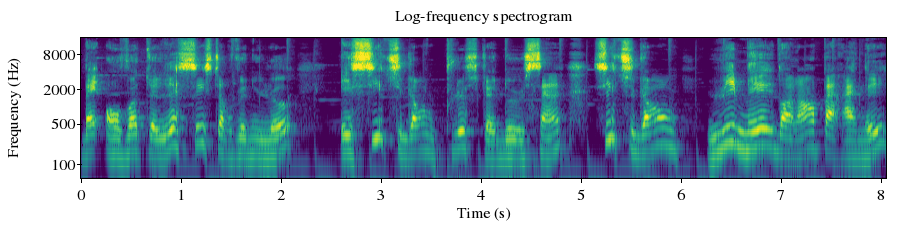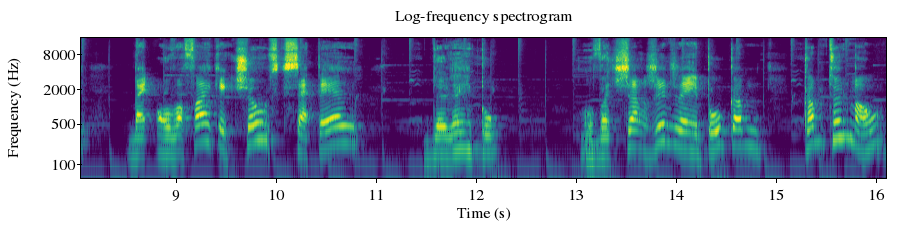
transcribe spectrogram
ben on va te laisser ce revenu-là. Et si tu gagnes plus que 200, si tu gagnes 8000 dollars par année, ben on va faire quelque chose qui s'appelle de l'impôt. On va te charger de l'impôt comme, tout le monde.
